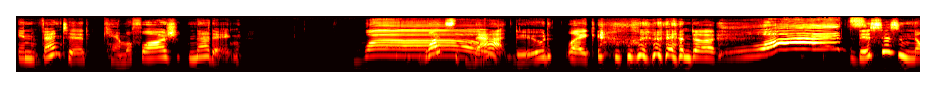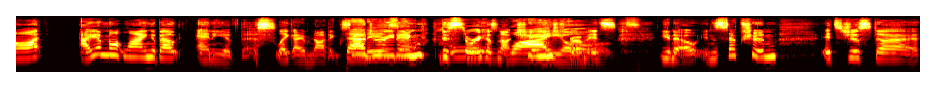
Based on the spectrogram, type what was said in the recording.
invented camouflage netting. Whoa! What's that, dude? Like, and uh, What? this is not I am not lying about any of this. Like I am not exaggerating. This story has not changed from its, you know, inception. It's just uh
